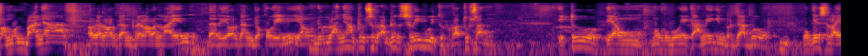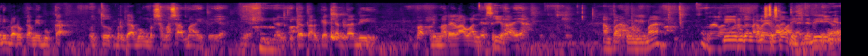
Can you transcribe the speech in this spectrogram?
namun banyak organ-organ relawan lain dari organ Jokowi ini yang jumlahnya hampir ser- hampir seribu itu ratusan itu yang menghubungi kami ingin bergabung. Mungkin setelah ini baru kami buka untuk bergabung bersama-sama gitu ya. Dan kita targetkan tadi 45 relawan ya segera ya. 45 Di bulan Agustus relawan nanti. ya. Jadi Iya. ya,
